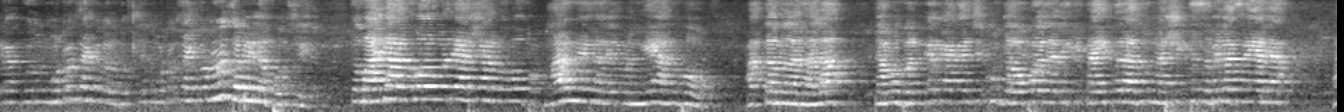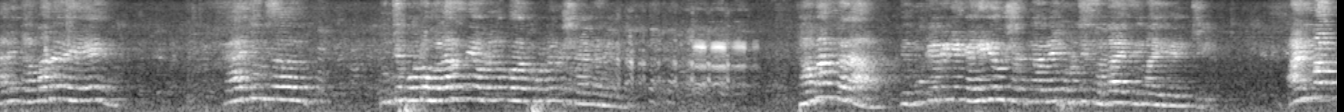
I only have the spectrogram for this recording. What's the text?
ट्रकवरून मोटरसायकलवर बसले मोटरसायकलवरून जमिनीला पोहोचले. तर माझ्या अनुभवामध्ये असे अनुभव फार नाही झाले पण हे अनुभव आता मला झाला. त्यामुळे बनकर काकांची खूप धावपळ झाली की ताई तर अजून नाशिकच्या सभेलाच नाही आल्या अरे थांबा ना रे काय तुमचे फोटो होणारच नाही एवढे लोक फोटो कसे थांबा करा ते बुके बिके काही घेऊ शकणार नाही पुढची सभा आहे सीमा हिरेनची आणि मग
